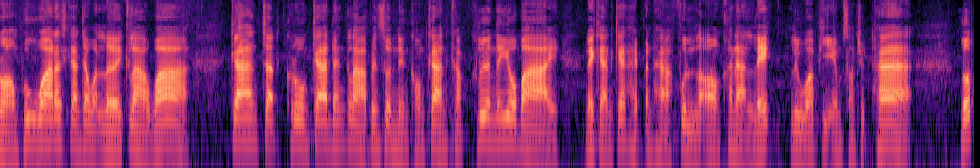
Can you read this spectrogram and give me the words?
รองผู้ว่าราชการจังหวัดเลยกล่าวว่า การจัดโครงการดังกล่าวเป็นส่วนหนึ่งของการขับเคลื่อนนโยบาย ในการแก้ไขปัญหาฝุ่นละอองขนาดเล็ก หรือว่า PM 2.5 ลด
